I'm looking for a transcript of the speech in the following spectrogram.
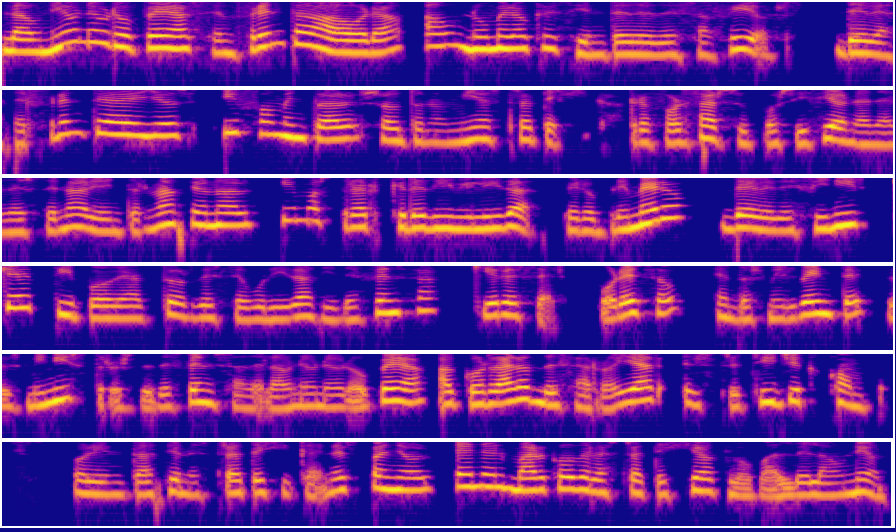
La Unión Europea se enfrenta ahora a un número creciente de desafíos. Debe hacer frente a ellos y fomentar su autonomía estratégica, reforzar su posición en el escenario internacional y mostrar credibilidad. Pero primero debe definir qué tipo de actor de seguridad y defensa quiere ser. Por eso, en 2020, los ministros de Defensa de la Unión Europea acordaron desarrollar el Strategic Compass, orientación estratégica en español, en el marco de la Estrategia Global de la Unión.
